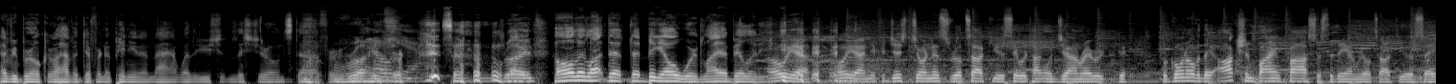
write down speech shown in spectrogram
every broker will have a different opinion on that, whether you should list your own stuff or Right. Oh yeah. So, Right. all the li- that that big L word, liability. Oh yeah, oh yeah. And if you just joined us, Real Talk USA, we're talking with John Ray. We're, we're going over the auction buying process today on Real Talk USA.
